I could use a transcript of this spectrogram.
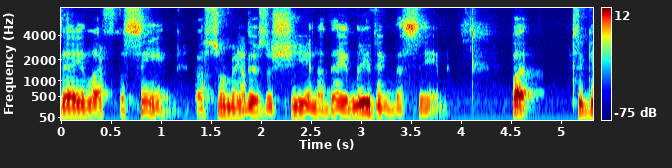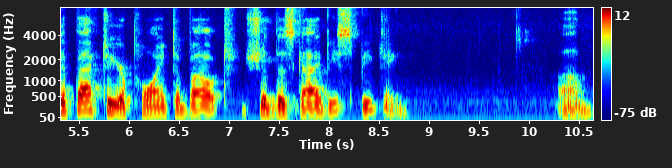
they left the scene, assuming Yep. there's a she and a they leaving the scene. But to get back to your point about should this guy be speaking, um,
